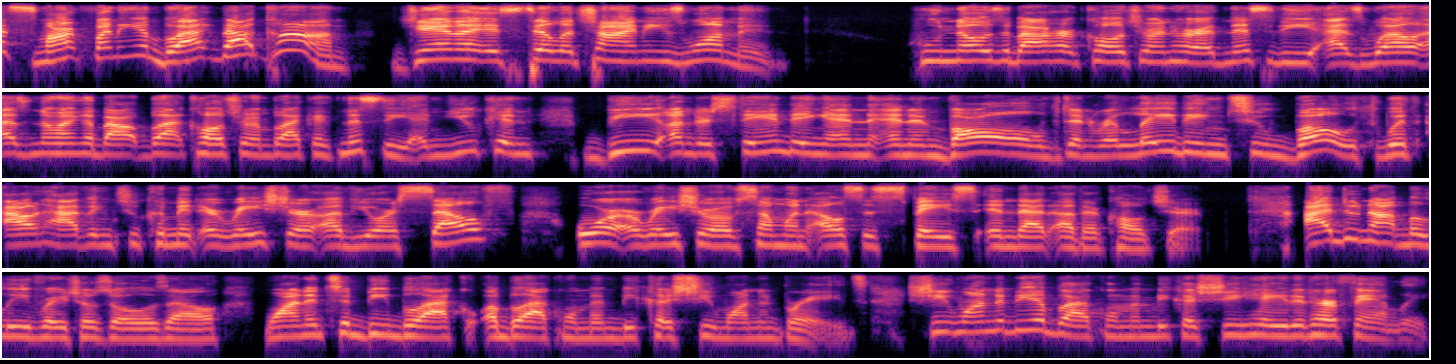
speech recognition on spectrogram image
at smartfunnyandblack.com. Jana is still a Chinese woman who knows about her culture and her ethnicity as well as knowing about black culture and black ethnicity and you can be understanding and and involved and relating to both without having to commit erasure of yourself or erasure of someone else's space in that other culture I do not believe Rachel Dolezal wanted to be black a black woman because she wanted braids. She wanted to be a black woman because she hated her family.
